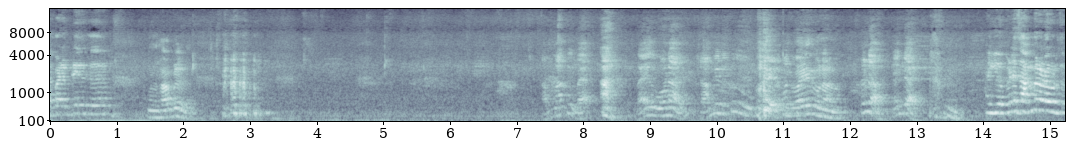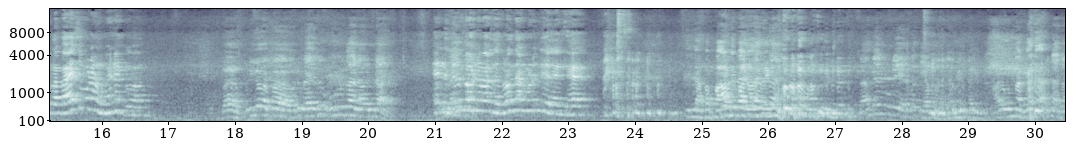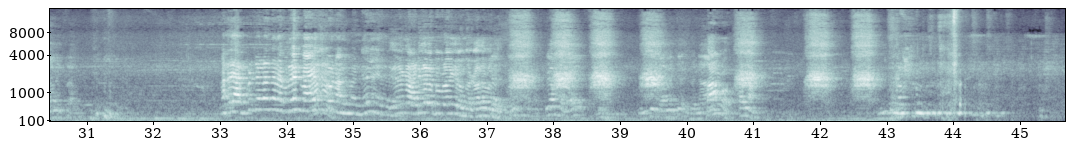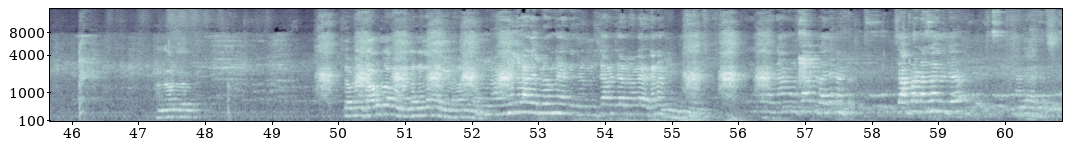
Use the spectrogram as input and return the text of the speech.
சாப்பாடு எப்படி இருக்கு? சாப்பிடுங்க அம்மாக்கு வயது போனாலும் சமையலுக்கு வயது போனாலும். இல்ல, எங்க? ஐயோ இப்படி சம்பளம் கொடுத்துக்கலாம் வயசு போனாலும் எனக்கு. இப்ப எப்படியோ இப்ப ஒரு வயசு ஊரு தான் வந்தாங்க என்ன திரும்ப ஒண்ணு வருது. அப்புறம் தான் முடிஞ்சது இல்லைங்க இல்ல அப்ப பாட்டு பாடினாலும்? அது கவனிக்கிறேன். அது அப்படி சொன்னா நம்ம வயசு போனாலும் எனக்கு விளங்கி வந்த கதை பண்ண? வாங்கோ சாப்பிட்டு வாங்க நல்லா நல்லா இருக்கிறேன் நாங்கள் சாப்பாடு நல்லா இருந்துச்சு. நல்லா இருந்துச்சு.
